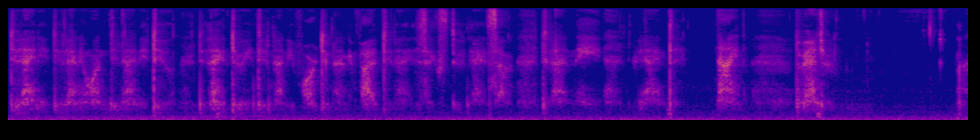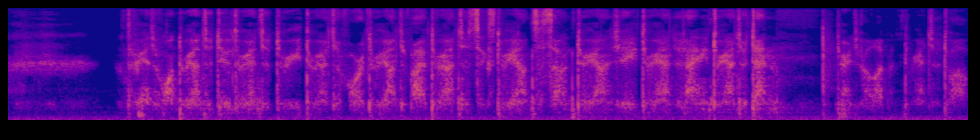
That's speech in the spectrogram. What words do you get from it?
290, 291, 292, 293, 294, 295, 296, 297, 298, 399, 300. 301, 302, 303, 304, 305, 306, 307, 308, 390, 310, 311, 312,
